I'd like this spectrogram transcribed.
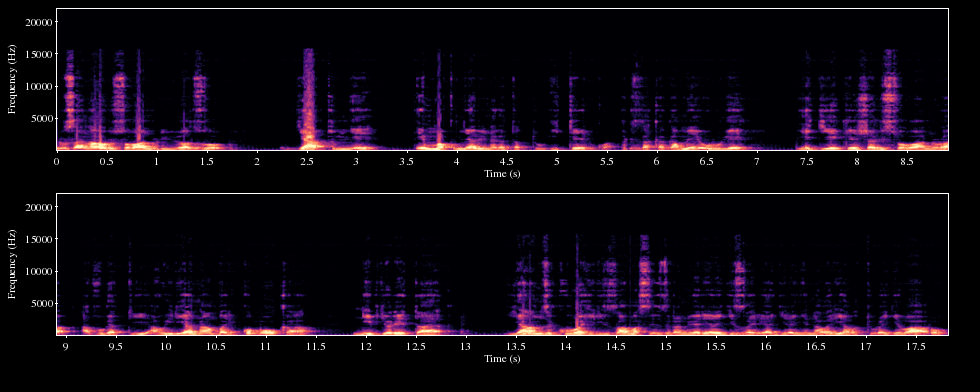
rusa nkaho rusobanura ibibazo byatumye emu makumyabiri na gatatu iterwa. Perezida kagame ubwe yagiye kenshi abisobanura avuga ati aho iriya ntambara ikomoka ni byo leta yanze kubahiriza amasezerano yari yaragize yagiranye n'abariya abaturage babo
